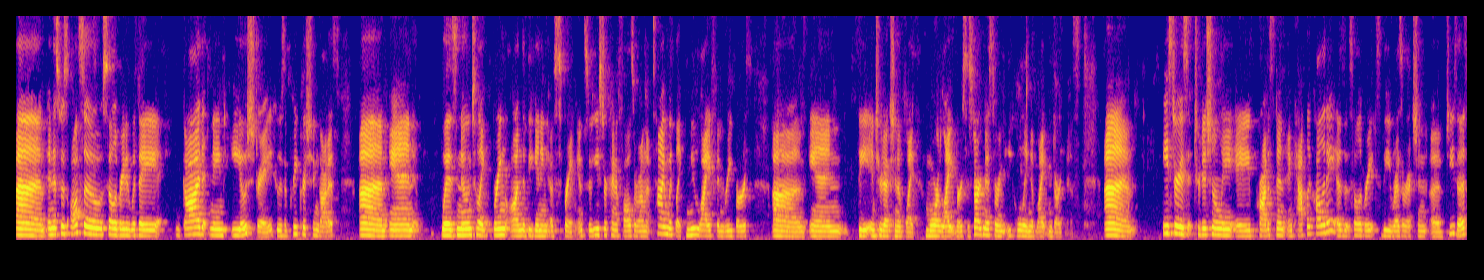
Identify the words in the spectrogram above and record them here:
Um, and this was also celebrated with a god named Eostre, who is a pre Christian goddess um, and was known to like bring on the beginning of spring. And so Easter kind of falls around that time with like new life and rebirth um, and the introduction of like more light versus darkness or an equaling of light and darkness. Um, Easter is traditionally a Protestant and Catholic holiday as it celebrates the resurrection of Jesus,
